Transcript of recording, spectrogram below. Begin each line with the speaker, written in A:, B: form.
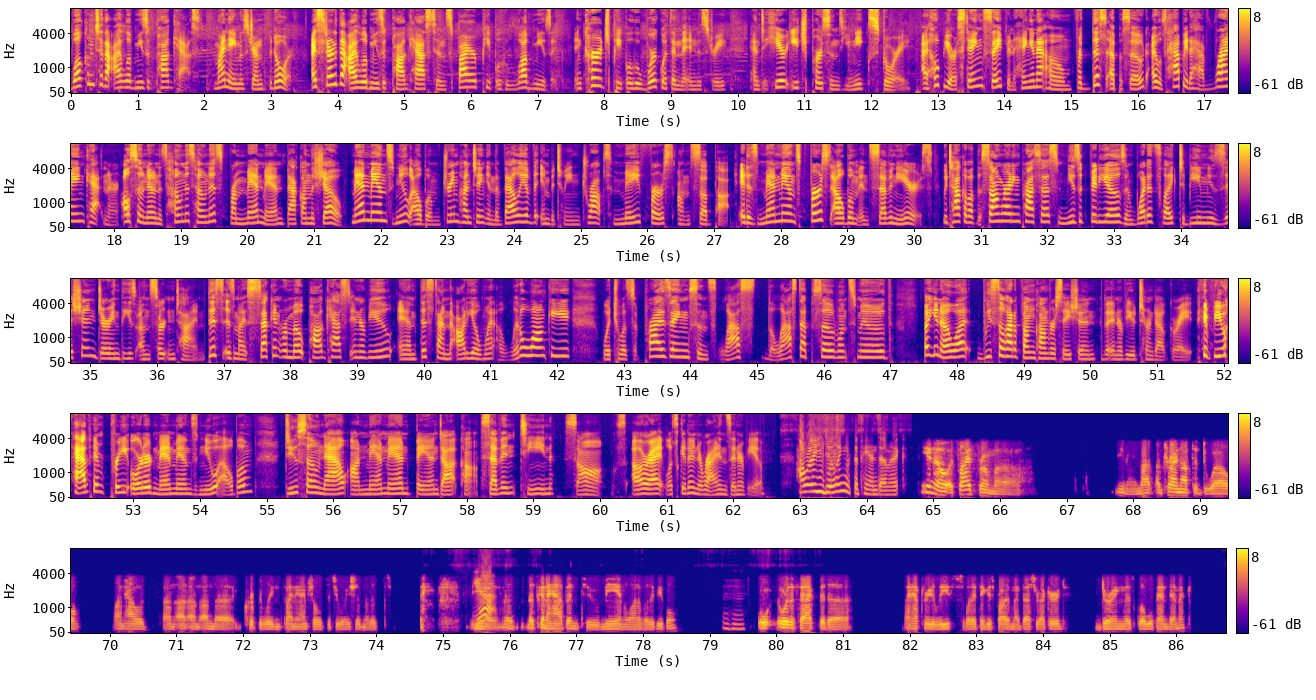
A: Welcome to the I Love Music podcast. My name is Jen Fedor. I started the I Love Music podcast to inspire people who love music, encourage people who work within the industry, and to hear each person's unique story. I hope you are staying safe and hanging at home. For this episode, I was happy to have Ryan Kattner, also known as Honus Honus from Man Man, back on the show. Man Man's new album, Dream Hunting in the Valley of the In Between, drops May 1st on Sub Pop. It is Man Man's first album in seven years. We talk about the songwriting process, music videos, and what it's like to be a musician during these uncertain times. This is my second remote podcast interview, and this time the audio went a little wonky, which was surprising since last the last episode went smooth. But you know what? We still had a fun conversation. The interview turned out great. If you haven't pre-ordered Man Man's new album, do so now on manmanband.com. 17 songs. All right, let's get into Ryan's interview. How are you doing with the pandemic?
B: You know, aside from uh you know, I'm not I'm trying not to dwell on how on on on the crippling financial situation that it's you
A: Yeah.
B: know that, that's going to happen to me and a lot of other people
A: Mm-hmm.
B: or or the fact that uh I have to release what I think is probably my best record during this global pandemic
